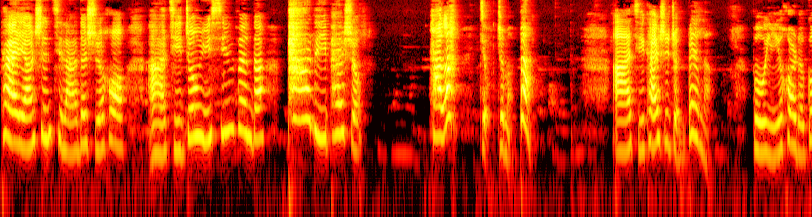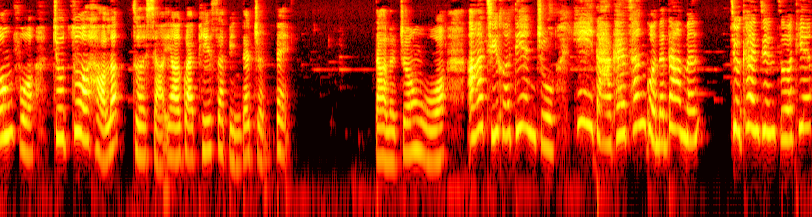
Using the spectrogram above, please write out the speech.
太阳升起来的时候，阿奇终于兴奋地啪的一拍手：“好了，就这么办！”阿奇开始准备了，不一会儿的功夫就做好了做小妖怪披萨饼的准备。到了中午，阿奇和店主一打开餐馆的大门，就看见昨天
